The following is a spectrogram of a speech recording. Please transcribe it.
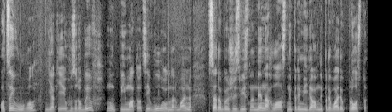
Оцей вугол, як я його зробив, ну, піймати оцей вугол нормально. Все робив вже, звісно, не на глаз, не приміряв, не приварив. Просто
